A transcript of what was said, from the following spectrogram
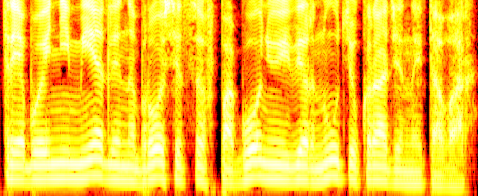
требуя немедленно броситься в погоню и вернуть украденный товар.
